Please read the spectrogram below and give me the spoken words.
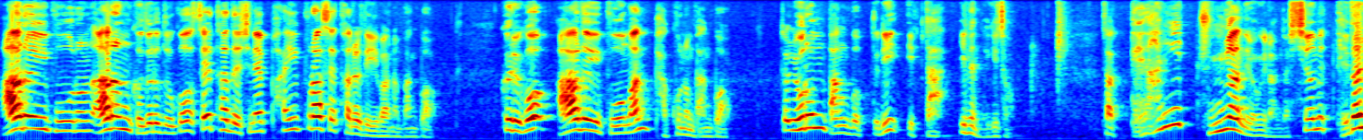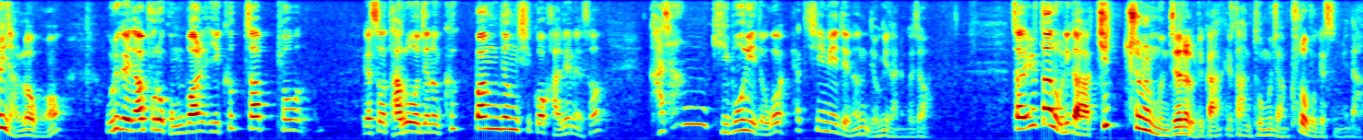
r의 부호는 r은 그대로 두고 세타 대신에 파이 플러스 세타를 대입하는 방법. 그리고 r의 부호만 바꾸는 방법. 이런 방법들이 있다. 이런 얘기죠. 자, 대단히 중요한 내용이랍니다. 시험에 대단히 잘 나오고, 우리가 이제 앞으로 공부할 이 극좌표 에서 다루어지는 극방정식과 관련해서 가장 기본이 되고 핵심이 되는 내용이라는 거죠. 자, 일단 우리가 기출 문제를 우리가 일단 두 문제 한번 풀어보겠습니다.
